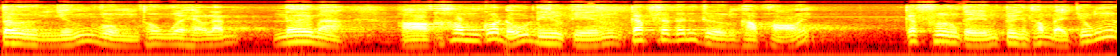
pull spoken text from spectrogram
từ những vùng thôn quê hẻo lánh nơi mà họ không có đủ điều kiện cấp sách đến trường học hỏi. Các phương tiện truyền thông đại chúng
